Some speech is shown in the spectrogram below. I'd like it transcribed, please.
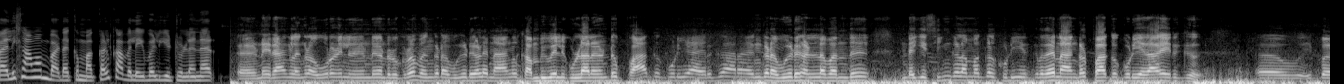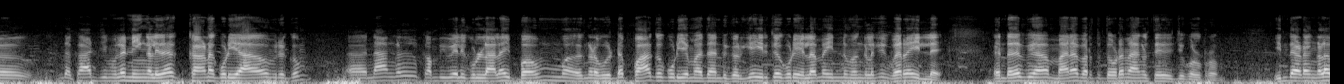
வலிகாமம் வடக்கு மக்கள் கவலை வெளியிட்டுள்ளனர். நாங்கள் எங்களோட ஊரணியில் நின்று இருக்கிறோம் எங்களோட வீடுகளை நாங்கள் கம்பி வேலிக்குள்ளால நின்று பார்க்கக்கூடியதாக இருக்குது ஆனால் எங்களோட வீடுகளில் வந்து இன்றைக்கு சிங்கள மக்கள் குடியிருக்கிறத நாங்கள் பார்க்கக்கூடியதாக இருக்குது இப்போ இந்த காட்சி மூலம் நீங்கள் இதை காணக்கூடியதாகவும் இருக்கும். நாங்கள் கம்பி வேலிக்குள்ளால் இப்போவும் எங்களோட வீட்டை பார்க்கக்கூடிய மாதிரி தான் இருக்கிறீங்க இருக்கக்கூடிய எல்லாமே இன்னும் எங்களுக்கு வர இல்லை என்றதை மன வருத்தத்தோடு நாங்கள் தெரிவித்துக் கொள்கிறோம். இந்த இடங்களை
